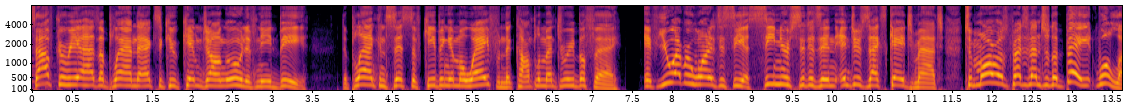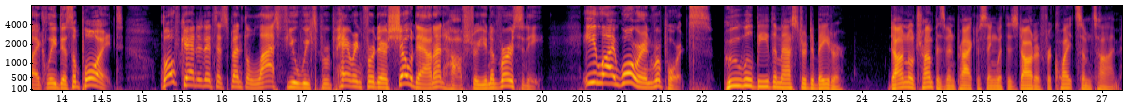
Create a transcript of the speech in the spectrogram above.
South Korea has a plan to execute Kim Jong un if need be. The plan consists of keeping him away from the complimentary buffet. If you ever wanted to see a senior citizen intersex cage match, tomorrow's presidential debate will likely disappoint. Both candidates have spent the last few weeks preparing for their showdown at Hofstra University. Eli Warren reports. Who will be the master debater? Donald Trump has been practicing with his daughter for quite some time.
